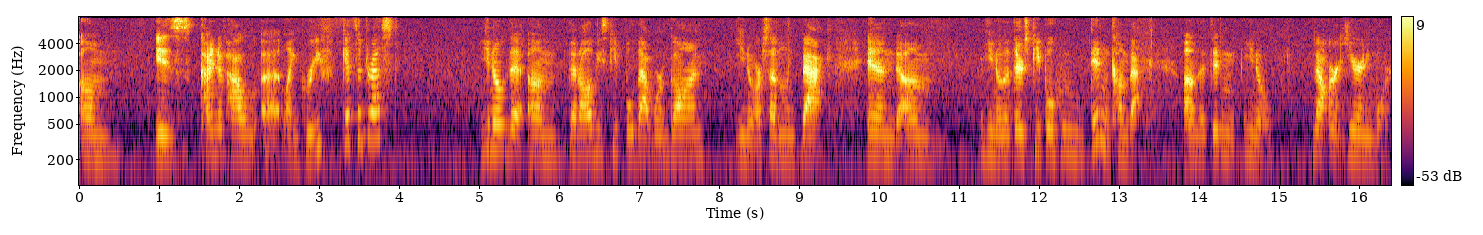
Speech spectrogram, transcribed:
um, is kind of how uh, like grief gets addressed. You know that um, that all these people that were gone, you know, are suddenly back, and um, you know that there's people who didn't come back, um, that didn't, you know, that aren't here anymore.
